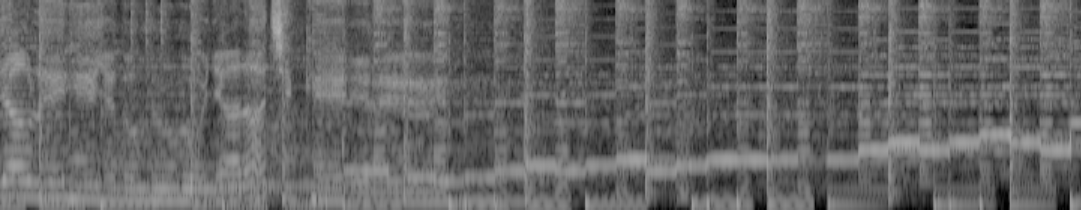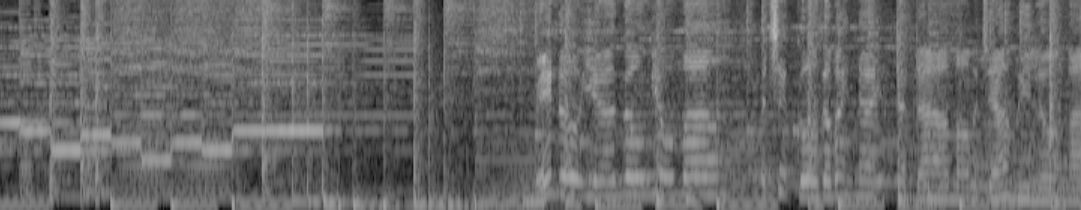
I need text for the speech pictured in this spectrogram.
ကြောင့်လေရန်ကုန်လူကိုအညာသာချစ်ခဲ့တယ်မင်းတို့ ကိုကပိုက်နိုင်တတ်တာမောင်မချမ်းမီလို့မှာ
